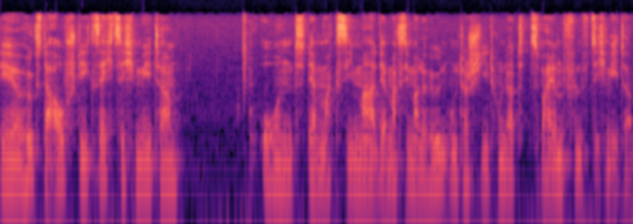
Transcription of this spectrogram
Der höchste Aufstieg 60 Meter und der, Maxima, der maximale Höhenunterschied 152 Meter.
